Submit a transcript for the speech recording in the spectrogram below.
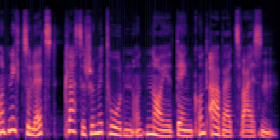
und nicht zuletzt klassische Methoden und neue Denk- und Arbeitsweisen.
